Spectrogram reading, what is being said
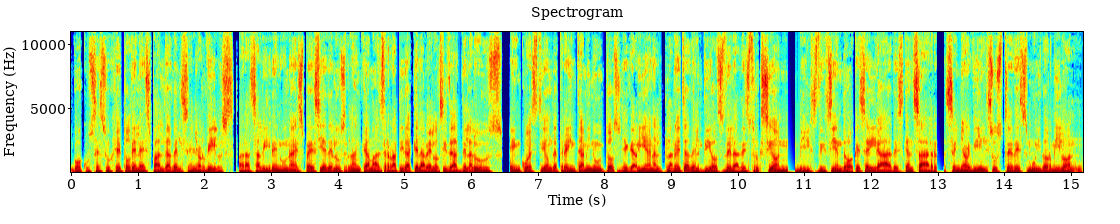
Goku se sujetó de la espalda del señor Bills para salir en una especie de luz blanca más rápida que la velocidad de la luz, en cuestión de 30 minutos llegarían al planeta del dios de la destrucción, Bills diciendo que se irá a descansar, señor Bills usted es muy dormilón,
